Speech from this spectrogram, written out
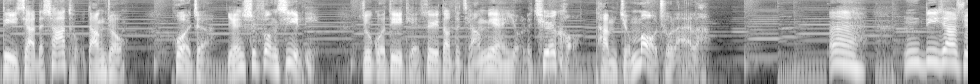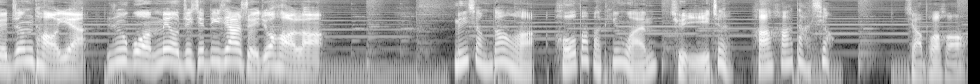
地下的沙土当中，或者岩石缝隙里。如果地铁隧道的墙面有了缺口，它们就冒出来了。”哎，地下水真讨厌！如果没有这些地下水就好了。没想到啊，猴爸爸听完却一阵哈哈大笑。小泼猴。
